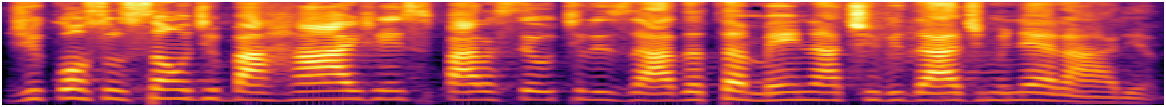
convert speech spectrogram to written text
de construção de barragens para ser utilizada também na atividade minerária.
